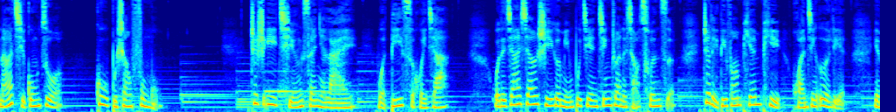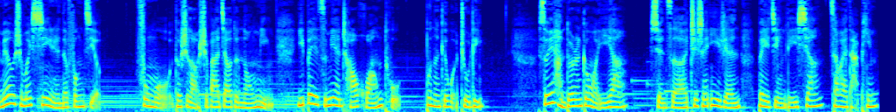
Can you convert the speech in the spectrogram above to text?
拿起工作顾不上父母。这是疫情三年来我第一次回家。我的家乡是一个名不见经传的小村子，这里地方偏僻，环境恶劣，也没有什么吸引人的风景。父母都是老实巴交的农民，一辈子面朝黄土，不能给我助力，所以很多人跟我一样，选择只身一人，背井离乡，在外打拼。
